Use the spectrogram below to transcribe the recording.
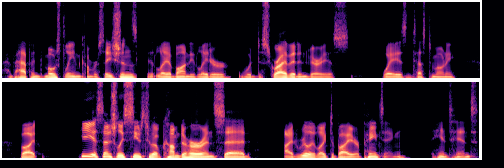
have happened mostly in conversations. Lea Bondi later would describe it in various ways and testimony. But he essentially seems to have come to her and said, I'd really like to buy your painting. Hint hint.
